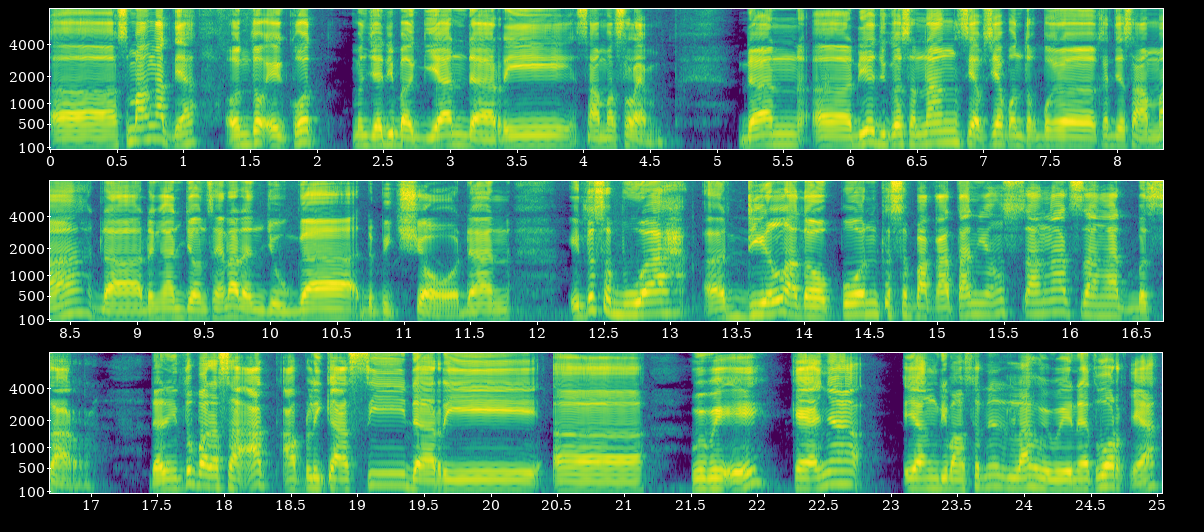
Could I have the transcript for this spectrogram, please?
uh, semangat ya untuk ikut menjadi bagian dari SummerSlam. Dan uh, dia juga senang siap-siap untuk bekerja sama dengan John Cena dan juga The Big Show dan itu sebuah uh, deal ataupun kesepakatan yang sangat-sangat besar. Dan itu pada saat aplikasi dari uh, WWE kayaknya yang dimaksudnya adalah WWE Network ya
